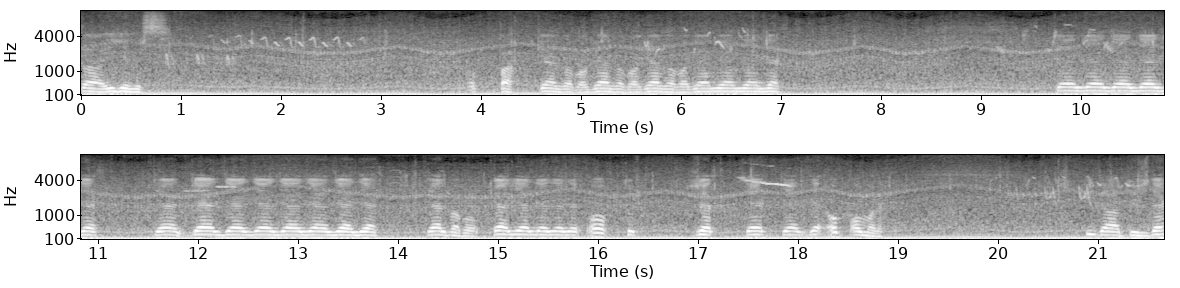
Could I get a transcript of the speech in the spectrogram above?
daha iyi geliriz. Hoppa gel baba gel baba gel baba gel gel gel gel. Gel gel gel gel gel. Gel gel gel gel gel gel gel gel. Gel baba. Gel gel gel gel gel. Hop dur. Güzel. Gel gel gel. Hop olmadı. Bir daha düzle.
